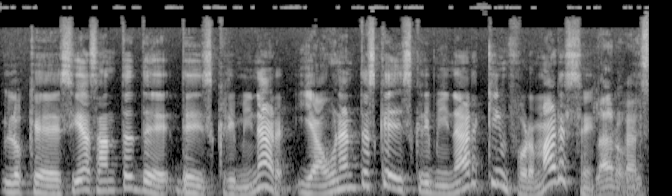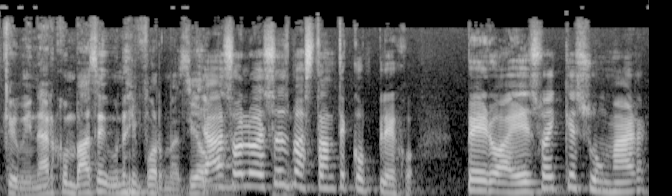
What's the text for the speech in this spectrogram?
lo que decías antes de, discriminar. Y aún antes que discriminar, que informarse. Claro, discriminar con base en una información. Ya solo eso es bastante complejo. Pero a eso hay que sumar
